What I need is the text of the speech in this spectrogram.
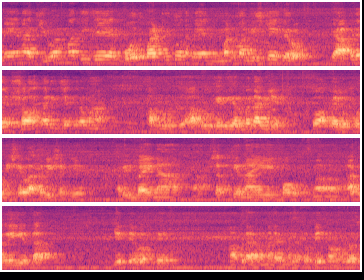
મેં એના જીવનમાંથી જે એક બોધપાઠ લીધો ને મેં મનમાં નિશ્ચય કર્યો કે આપણે સહકારી ક્ષેત્રમાં આપણું આપણું કેરિયર બનાવીએ. તો આપણે લોકોની સેવા કરી શકીએ. અરવિંદભાઈના સત્યના એ બહુ આગ્રહી હતા જે તે વખતે. આપણા, મને મને તો બે, ત્રણ વર્ષ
